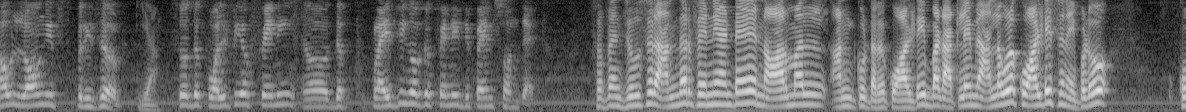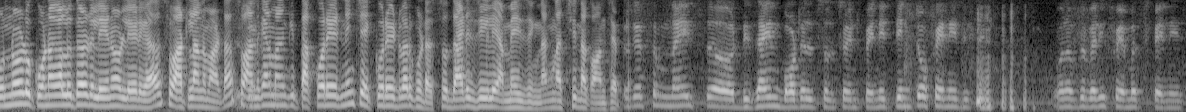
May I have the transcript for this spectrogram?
how long it's preserved. Yeah So the quality of Feni, uh, the pricing of the Feni depends on that. So friends చూసారు అందరు ఫెన్నీ అంటే నార్మల్ అనుకుంటారు క్వాలిటీ బట్ అట్లేం లేదు అందులో కూడా క్వాలిటీస్ ఉన్నాయి ఇప్పుడు కొన్నోడు కొనగలుగుతాడు లేనోడు లేడు కదా. సో అట్లా అనమాట సో అందుకని మనకి తక్కువ రేట్ నుంచి ఎక్కువ రేట్ వరకు ఉంటుంది. So that is really amazing నాకు నచ్చింది ఆ concept in Feni. Tinto Feni, this is one of the very famous Fenis.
